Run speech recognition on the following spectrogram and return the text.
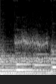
oh you.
